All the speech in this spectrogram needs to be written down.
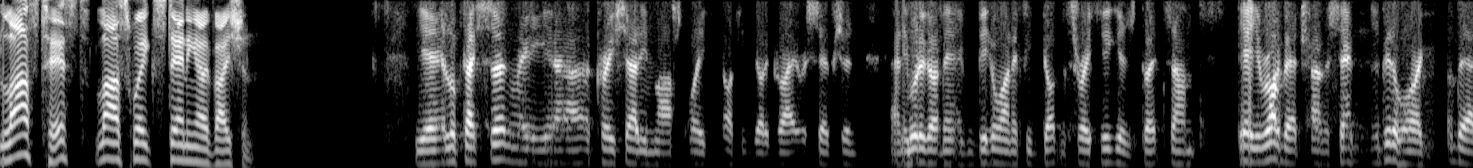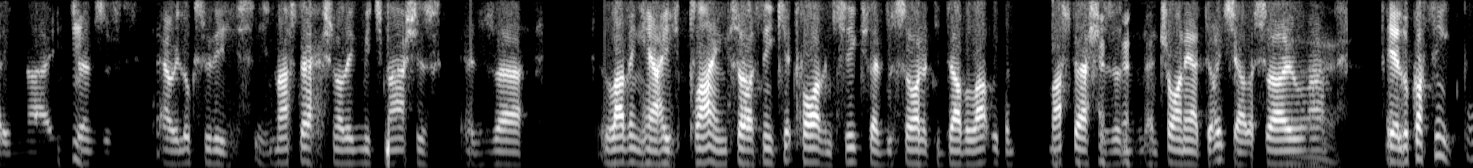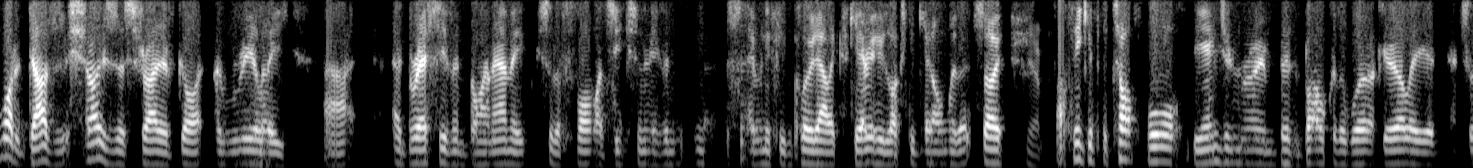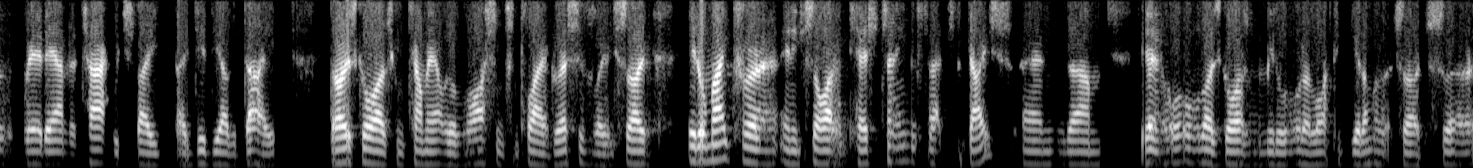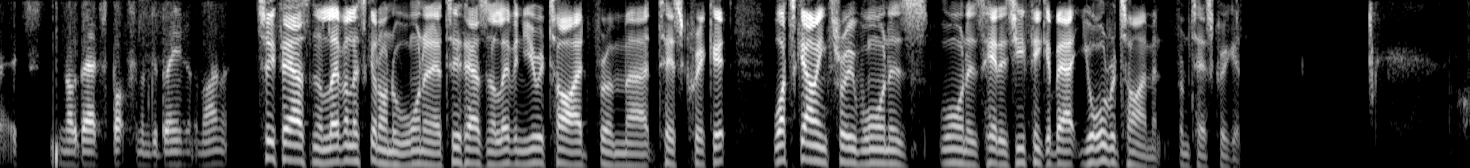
Last test, last week, standing ovation. Yeah, look, they certainly uh, appreciate him last week. I think he got a great reception, and he would have got an even bigger one if he'd got the three figures. But um, yeah, you're right about Travis. There's a bit of worry about him uh, in terms of how he looks with his, his mustache, and I think Mitch Marsh is, is uh, loving how he's playing. So I think at five and six, they've decided to double up with the mustaches and, and try and outdo each other. So um, yeah, look, I think what it does is it shows Australia have got a really uh, aggressive and dynamic sort of five, six, and even seven if you include Alex Carey, who likes to get on with it. So Yep. I think if the top four, the engine room, do the bulk of the work early and, and sort of wear down an attack, which they, they did the other day, those guys can come out with a license and play aggressively. So it'll make for an exciting test team if that's the case. And um, yeah, all, all those guys in the middle order like to get on with it. So it's uh, it's not a bad spot for them to be in at the moment. 2011. Let's get on to Warner now. 2011, you retired from uh, Test cricket. What's going through Warner's Warner's head as you think about your retirement from Test cricket?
